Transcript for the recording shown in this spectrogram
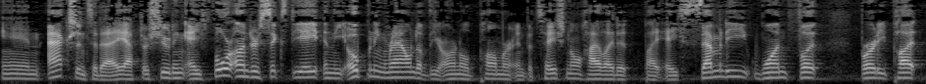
in action today after shooting a 4 under 68 in the opening round of the Arnold Palmer Invitational, highlighted by a 71 foot birdie putt.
